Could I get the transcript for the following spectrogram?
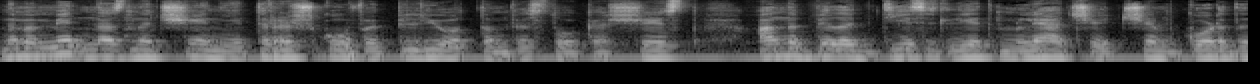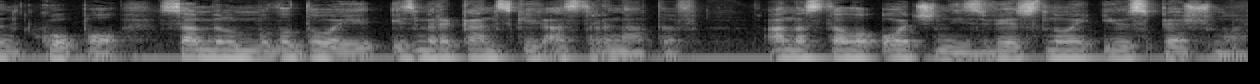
На момент назначения Терешковой пилотом Востока-6 она была 10 лет младше, чем Гордон Коппол, самый молодой из американских астронавтов. Она стала очень известной и успешной.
